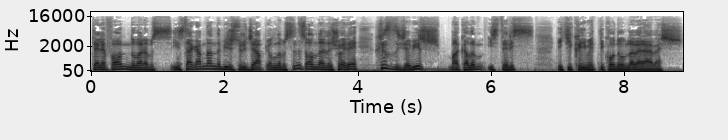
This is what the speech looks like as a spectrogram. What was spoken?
telefon numaramız. Instagram'dan da bir sürü cevap yollamışsınız. Onları da şöyle hızlıca bir bakalım isteriz. İki kıymetli konuğumla beraber.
